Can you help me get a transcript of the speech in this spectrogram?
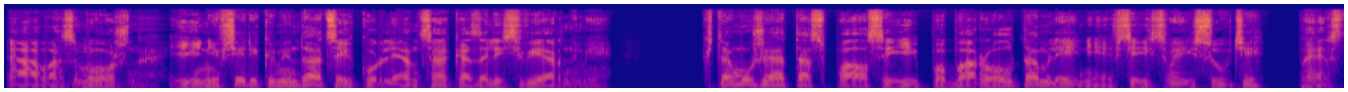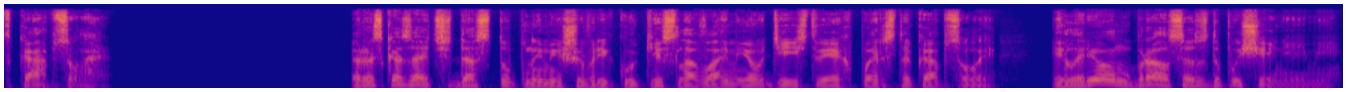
а, возможно, и не все рекомендации курлянца оказались верными. К тому же отоспался и поборол томление всей своей сути перст-капсула. Рассказать доступными Шеврикуке словами о действиях перста капсулы Иларион брался с допущениями.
